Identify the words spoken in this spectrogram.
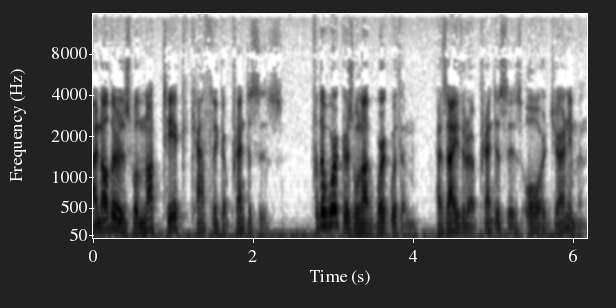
and others will not take Catholic apprentices, for the workers will not work with them as either apprentices or journeymen.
